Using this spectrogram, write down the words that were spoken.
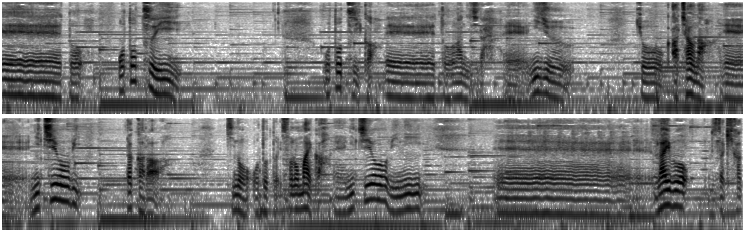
えーと、おとつい、おとついか、えーと、何日だ、えー、20、今日、あ、ちゃうな、えー、日曜日だから、昨日、おととい、その前か、えー、日曜日に、えー、ライブを実は企画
